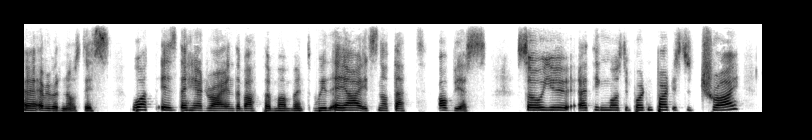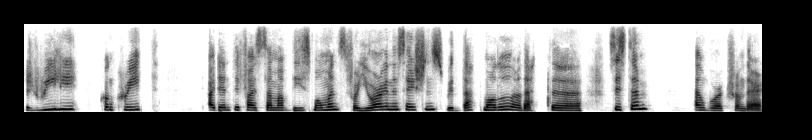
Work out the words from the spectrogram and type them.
Uh, everybody knows this. What is the hair dryer in the bathtub moment? With AI, it's not that obvious. So you, I think, most important part is to try to really concrete identify some of these moments for your organizations with that model or that uh, system and work from there.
